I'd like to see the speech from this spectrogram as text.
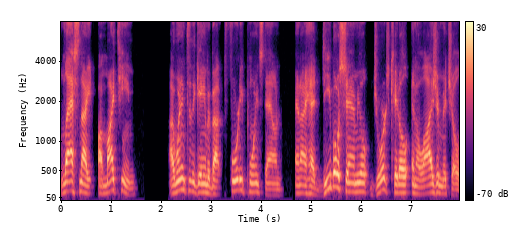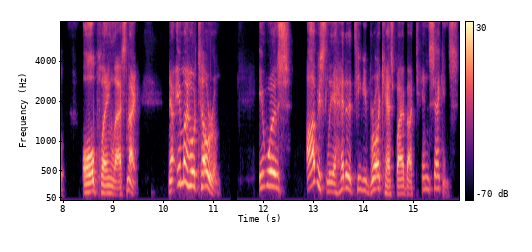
last night on my team, I went into the game about 40 points down, and I had Deebo Samuel, George Kittle, and Elijah Mitchell all playing last night. Now, in my hotel room, it was obviously ahead of the TV broadcast by about 10 seconds.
